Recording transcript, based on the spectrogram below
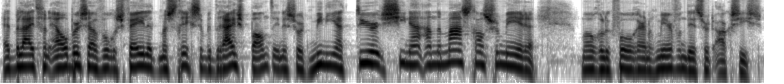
Het beleid van Elbers zou volgens velen het Maastrichtse bedrijfspand in een soort miniatuur China aan de Maas transformeren. Mogelijk volgen er nog meer van dit soort acties.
